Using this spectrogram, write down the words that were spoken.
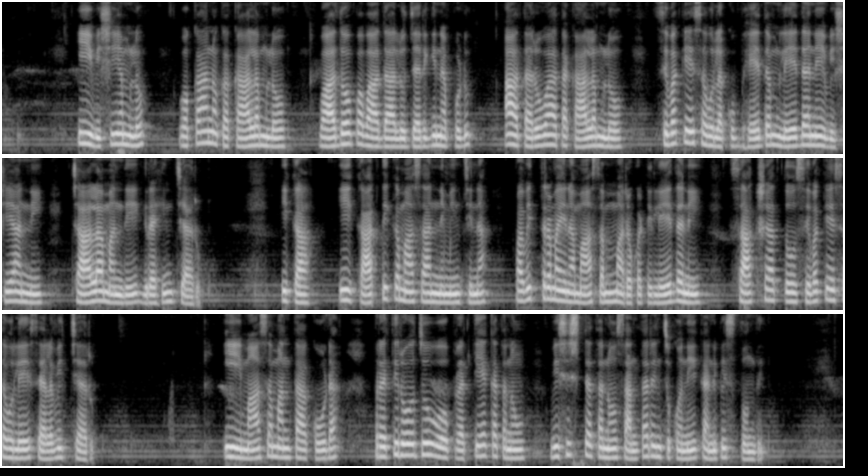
ఈ విషయంలో ఒకానొక కాలంలో వాదోపవాదాలు జరిగినప్పుడు ఆ తరువాత కాలంలో శివకేశవులకు భేదం లేదనే విషయాన్ని చాలామంది గ్రహించారు. ఇక ఈ కార్తీక మాసాన్ని మించిన పవిత్రమైన మాసం మరొకటి లేదని సాక్షాత్తు శివకేశవులే సెలవిచ్చారు. ఈ మాసమంతా కూడా ప్రతిరోజు ఓ ప్రత్యేకతను విశిష్టతను సంతరించుకొని కనిపిస్తుంది.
